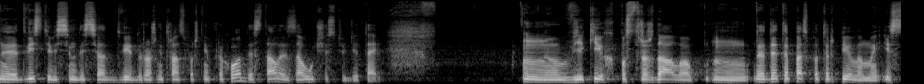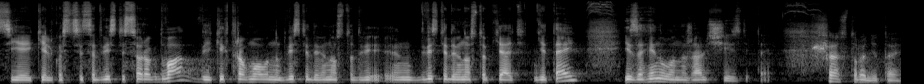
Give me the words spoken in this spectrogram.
е, 282 дорожньо-транспортні пригоди стали за участю дітей. В яких постраждало ДТП з потерпілими із цієї кількості це 242, в яких травмовано 292, е, 295 дітей, і загинуло, на жаль, 6 дітей. Шестеро дітей.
